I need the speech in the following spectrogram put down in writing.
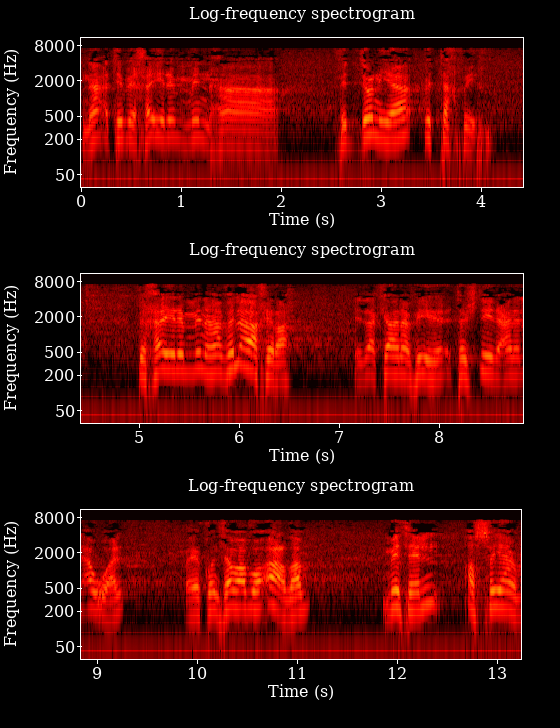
نأتي بخير منها في الدنيا بالتخفيف بخير منها في الآخرة إذا كان فيه تشديد عن الأول فيكون ثوابه أعظم مثل الصيام.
